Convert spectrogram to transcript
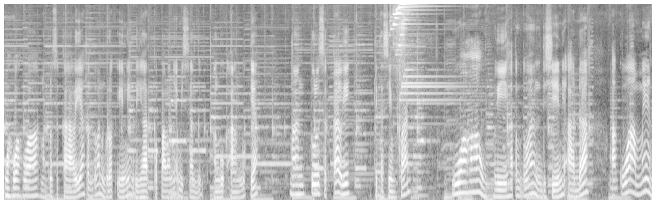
Wah, wah, wah, mantul sekali ya teman-teman. Groot ini lihat kepalanya bisa angguk-angguk ya. Mantul sekali. Kita simpan. Wow, lihat teman-teman. Di sini ada Aquaman.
